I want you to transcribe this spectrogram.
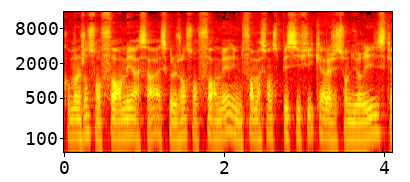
comment les gens sont formés à ça? Est-ce que les gens sont formés à une formation spécifique à la gestion du risque.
